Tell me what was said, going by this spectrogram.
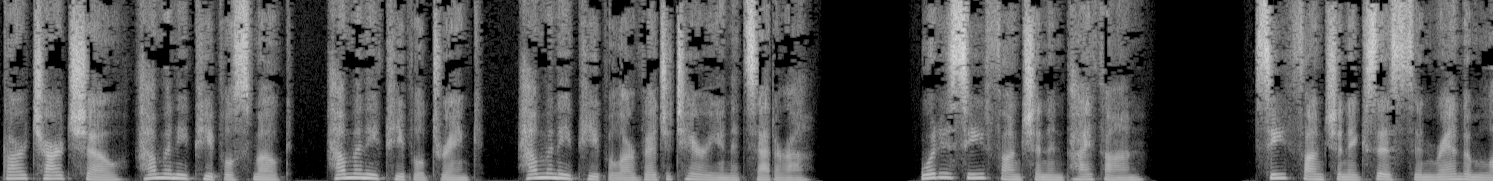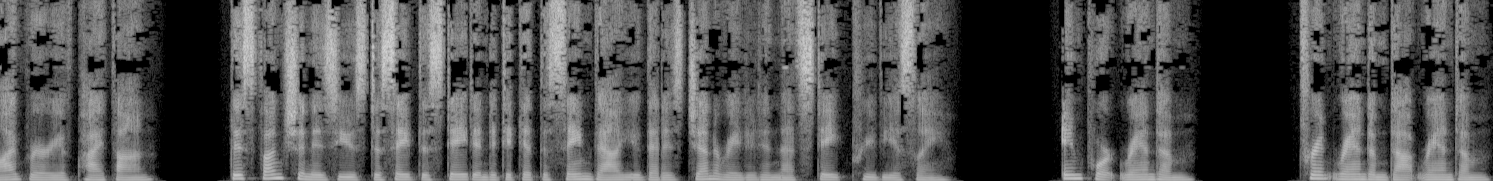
Bar charts show how many people smoke, how many people drink, how many people are vegetarian, etc. What is seed function in Python? Seed function exists in random library of Python. This function is used to save the state and to get the same value that is generated in that state previously. Import random. Print random.random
